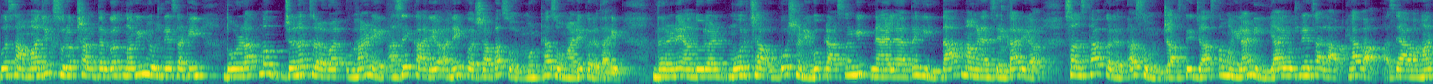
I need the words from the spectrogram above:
व सामाजिक सुरक्षा अंतर्गत नवीन योजनेसाठी धोरणात्मक जनचळवळ उभारणे असे कार्य अनेक वर्षापासून मोठ्या जोमाने करत आहेत. धरणे आंदोलन मोर्चा उपोषणे व प्रासंगिक न्यायालयातही दाद मागण्याचे कार्य संस्था करत असून जास्तीत जास्त महिलांनी या योजनेचा लाभ घ्यावा असे आवाहन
